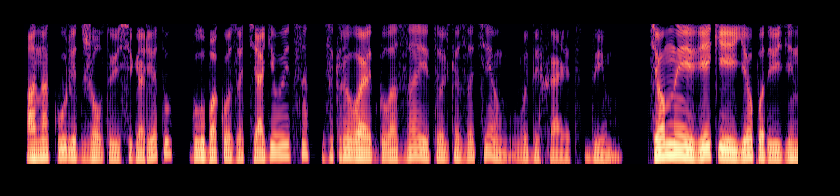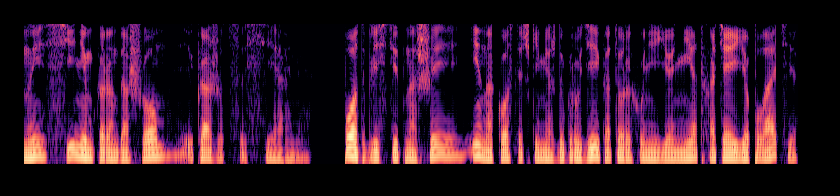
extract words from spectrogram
Она курит желтую сигарету, глубоко затягивается, закрывает глаза и только затем выдыхает дым. Темные веки ее подведены синим карандашом и кажутся серыми. Пот блестит на шее и на косточке между грудей, которых у нее нет, хотя ее платье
